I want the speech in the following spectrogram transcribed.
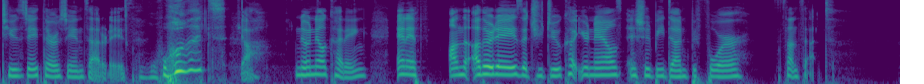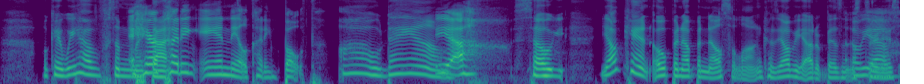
Tuesday, Thursday, and Saturdays. What? Yeah. No nail cutting. And if on the other days that you do cut your nails, it should be done before sunset. Okay, we have something like Hair that. cutting and nail cutting both. Oh, damn. yeah. So y- y'all can't open up a nail salon because y'all be out of business Oh three yeah. days.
